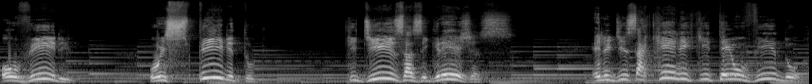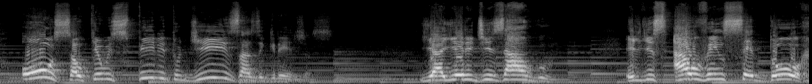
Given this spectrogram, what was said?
ouvirem o Espírito que diz às igrejas, ele diz: aquele que tem ouvido, ouça o que o Espírito diz às igrejas. E aí ele diz algo. Ele diz: ao vencedor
